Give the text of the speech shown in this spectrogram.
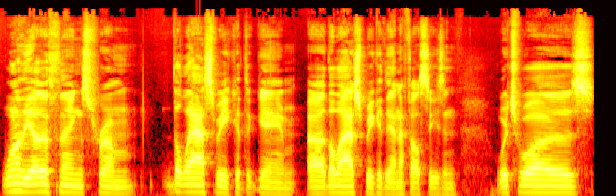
one of the other things from the last week of the game, uh, the last week of the NFL season, which was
